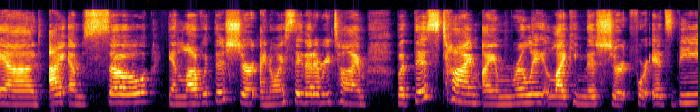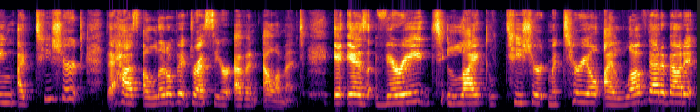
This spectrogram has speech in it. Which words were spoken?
And I am so in love with this shirt. I know I say that every time, but this time I am really liking this shirt for its being a t-shirt that has a little bit dressier of an element. It is very light t-shirt material. I love that about it,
